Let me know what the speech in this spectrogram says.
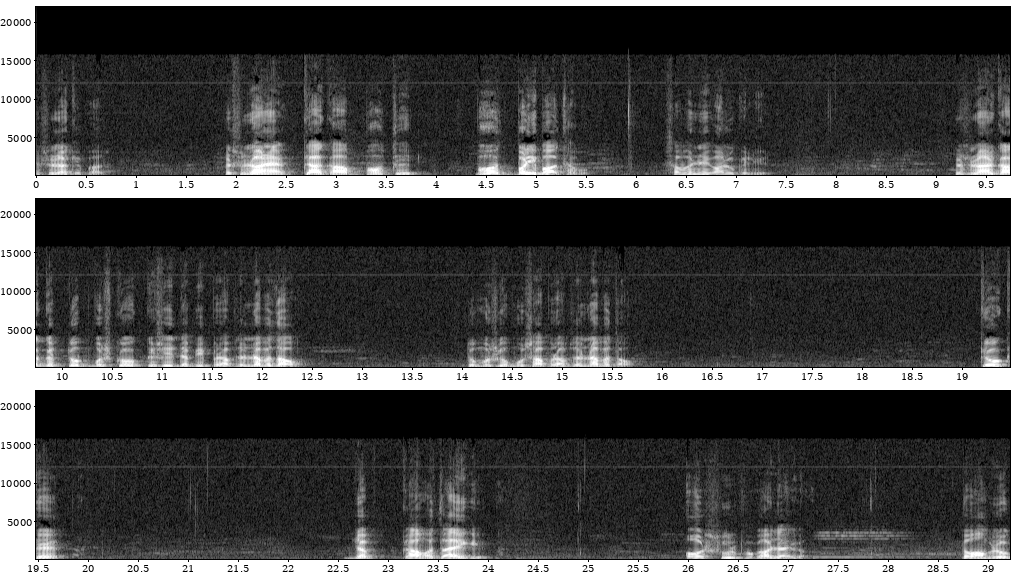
رسول اللہ کے پاس رسول اللہ نے کیا کہا بہت ہی بہت بڑی بات ہے وہ سمجھنے والوں کے لیے رسول نے کہا کہ تم مجھ کو کسی نبی پر افضل نہ بتاؤ تم مجھ کو موسا پر افضل نہ بتاؤ کیونکہ جب قیامت آئے گی اور سور پھکا جائے گا تمام لوگ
